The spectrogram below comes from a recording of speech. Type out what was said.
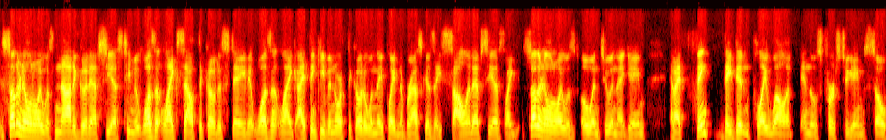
Southern Illinois was not a good FCS team. It wasn't like South Dakota State. It wasn't like I think even North Dakota when they played Nebraska is a solid FCS. Like Southern Illinois was 0 and 2 in that game and I think they didn't play well in those first two games. So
